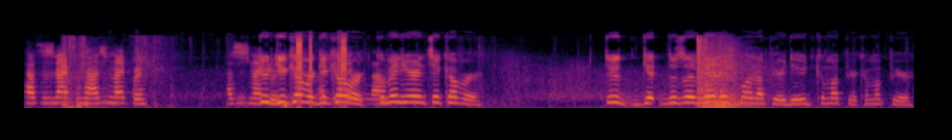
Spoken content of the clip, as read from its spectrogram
Has a sniper. Has a sniper. Has a sniper. Dude, get cover, get can cover. Come in here and take cover. Dude, get there's a vantage point up here, dude. Come up here, come up here.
